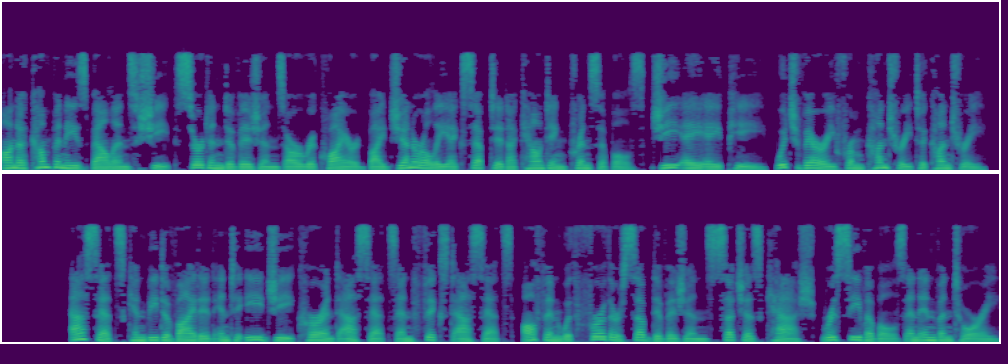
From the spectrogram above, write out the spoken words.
On a company's balance sheet certain divisions are required by Generally Accepted Accounting Principles which vary from country to country. Assets can be divided into e.g. current assets and fixed assets, often with further subdivisions such as cash, receivables and inventory.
